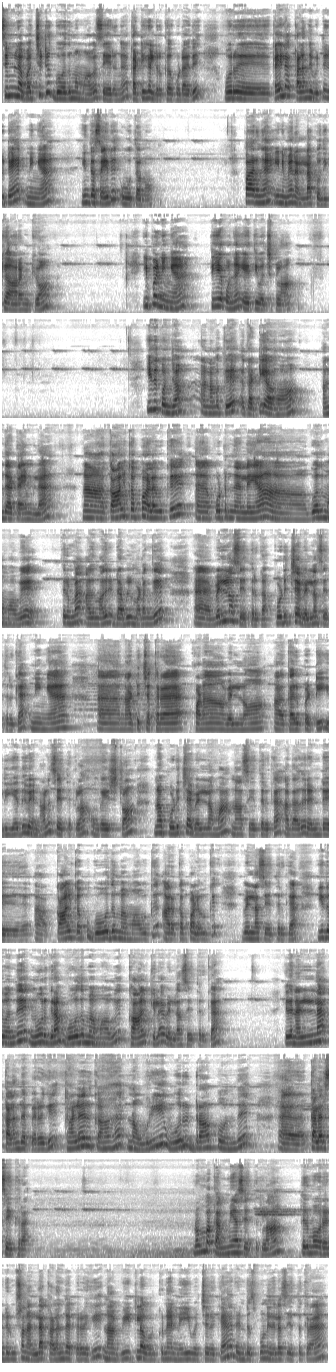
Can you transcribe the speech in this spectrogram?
சிம்மில் வச்சுட்டு கோதுமை மாவை சேருங்க. கட்டிகள் இருக்கக்கூடாது. ஒரு கையில் கலந்து விட்டுக்கிட்டே நீங்கள் இந்த சைடு ஊற்றணும் பாருங்கள் இனிமேல் நல்லா கொதிக்க ஆரம்பிக்கும். இப்போ நீங்கள் தீயை கொஞ்சம் ஏற்றி வச்சுக்கலாம். இது கொஞ்சம் நமக்கு கட்டியாகும் அந்த டைமில் நான் கால் கப்பு அளவுக்கு போட்டிருந்தேன் இல்லையா கோதுமை மாவு. திரும்ப அது மாதிரி டபுள் மடங்கு வெள்ளம் வெல்லம் சேர்த்துருக்கேன். பொடிச்ச வெல்லம் சேர்த்துருக்கேன். நீங்கள் நாட்டு சக்கரை பனம் வெல்லம் கருப்பட்டி இது எது வேணாலும் சேர்த்துக்கலாம். உங்கள் இஷ்டம். நான் பொடிச்ச வெல்லமாக நான் சேர்த்துருக்கேன். அதாவது ரெண்டு கால் கப்பு கோதுமை மாவுக்கு அரை கப் அளவுக்கு வெல்லம் சேர்த்துருக்கேன். இது வந்து நூறு கிராம் கோதுமை மாவு கால் கிலோ வெல்லம் சேர்த்துருக்கேன். இதை நல்லா கலந்த பிறகு கலருக்காக நான் ஒரே ஒரு ட்ராப்பு வந்து கலர் சேர்க்குறேன். ரொம்ப கம்மியாக சேர்த்துக்கலாம். திரும்ப ஒரு ரெண்டு நிமிஷம் நல்லா கலந்த பிறகு நான் வீட்டில் உருக்குன நெய் வச்சுருக்கேன். ரெண்டு ஸ்பூன் இதில் சேர்த்துக்கிறேன்.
